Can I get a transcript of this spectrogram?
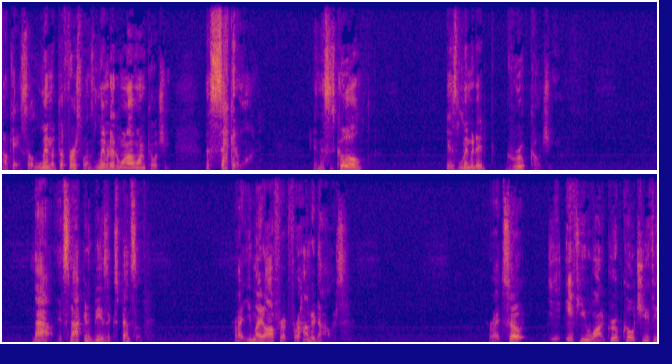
Okay, so limit the first one's limited one-on-one -on -one coaching. The second one, and this is cool, is limited group coaching. Now, it's not going to be as expensive right? You might offer it for $100, right? So if you want group coaching, if you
